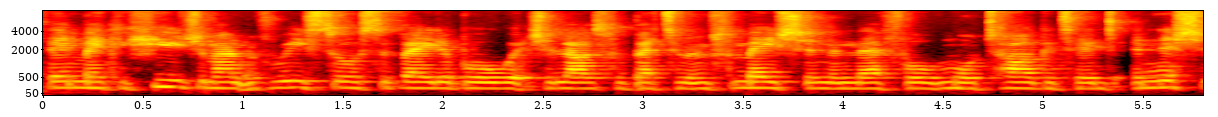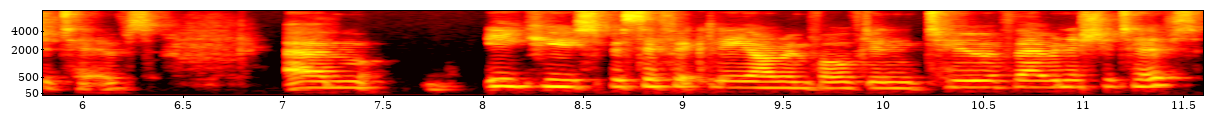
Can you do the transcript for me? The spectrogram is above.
they make a huge amount of resource available, which allows for better information and therefore more targeted initiatives. Um, EQ specifically are involved in two of their initiatives,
